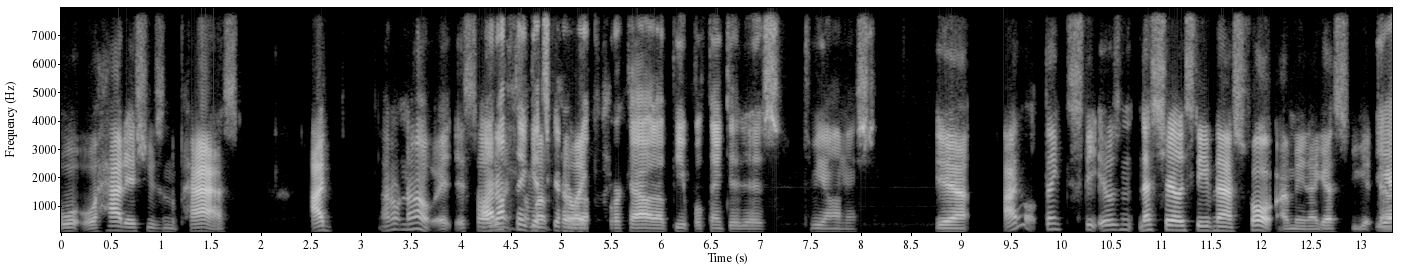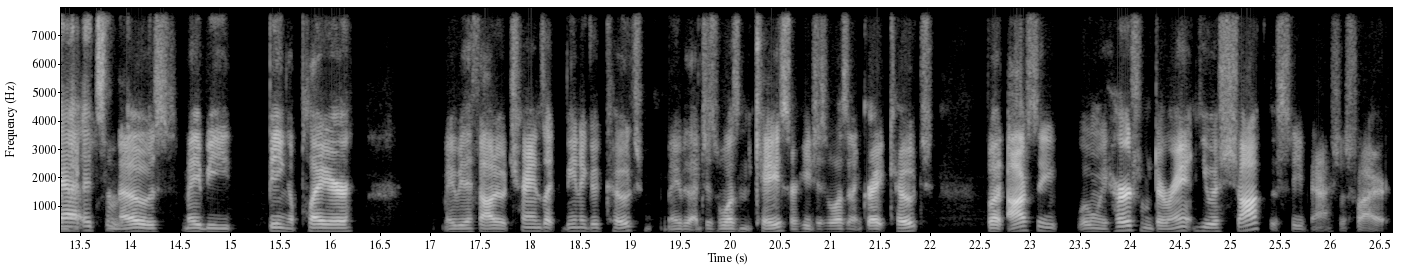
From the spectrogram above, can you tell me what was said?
or, or had issues in the past, I I don't know. It, it's I don't think it's gonna like, work out how people think it is. To be honest. Yeah, I don't think Steve, it was necessarily Steve Nash's fault. I mean, I guess you get yeah, it's who knows. Maybe being a player, maybe they thought it would translate to being a good coach. Maybe that just wasn't the case, or he just wasn't a great coach. But obviously, when we heard from Durant, he was shocked that Steve Nash was fired.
